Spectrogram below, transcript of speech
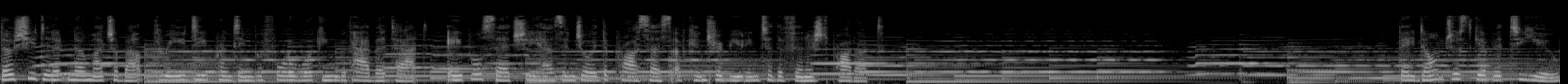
Though she didn't know much about 3D printing before working with Habitat, April said she has enjoyed the process of contributing to the finished product. They don't just give it to you,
